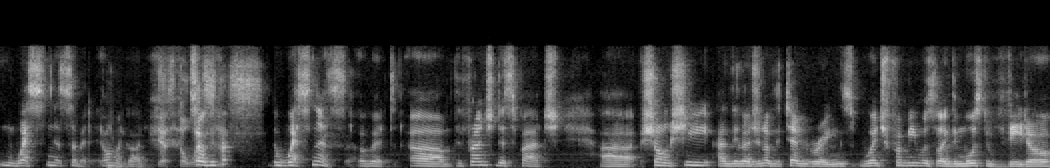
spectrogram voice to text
Westness of it. Oh my God yes, the so the Westness. the westness of it. Um, the French Dispatch, uh, Shang-Chi and the Legend of the Ten Rings, which for me was like the most Vader,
